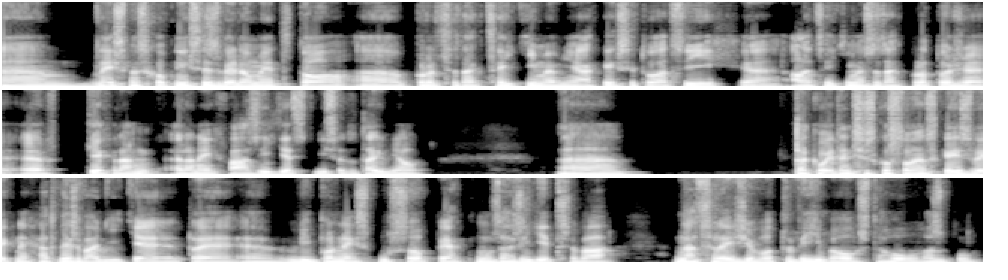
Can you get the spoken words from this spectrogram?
Ehm, nejsme schopni si zvědomit to, eh, proč se tak cítíme v nějakých situacích, eh, ale cítíme se tak proto, že eh, v těch ran, raných fázích dětství se to tak dělo. Ehm, takový ten československý zvyk nechat vyřvat dítě, to je výborný způsob, jak mu zařídit třeba na celý život vyhýbavou vztahovou vazbu,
